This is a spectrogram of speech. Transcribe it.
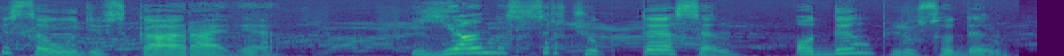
і Саудівська Аравія. Яна Сарчук, ТСН 1+,1.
